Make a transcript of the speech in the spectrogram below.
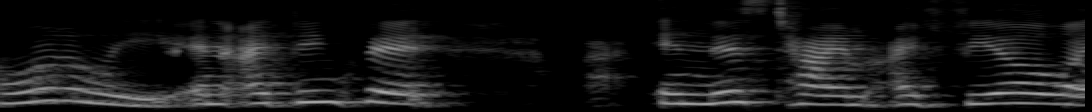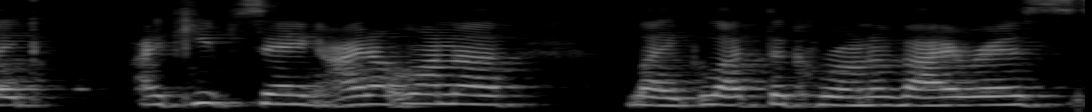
Totally. And I think that uh, in this time I feel like I keep saying I don't want to like let the coronavirus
